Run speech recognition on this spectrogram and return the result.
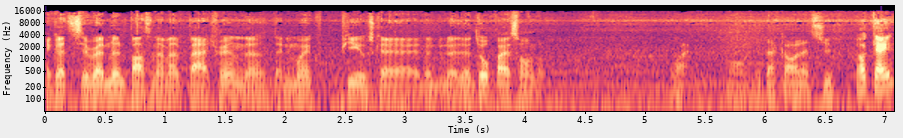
Écoute, si Redmond passe en avant de Patron, là, donnez-moi un coup de pied où ce que le, le- le dos perd son nom. Ouais, on est d'accord là-dessus. OK.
